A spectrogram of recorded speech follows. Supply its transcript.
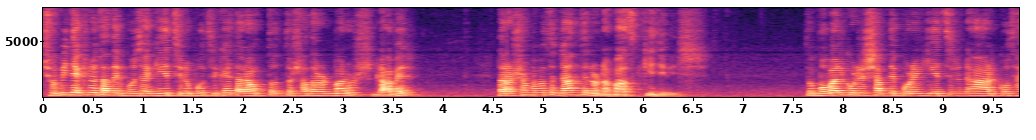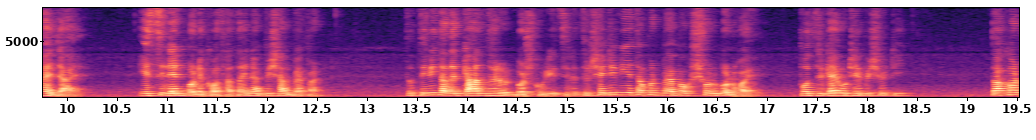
ছবি দেখলেও তাদের বোঝা গিয়েছিল পত্রিকায়, তারা অত্যন্ত সাধারণ মানুষ, গ্রামের। তারা সম্ভবত জানতেনও না মাস্ক কী জিনিস। তো মোবাইল কোর্টের সামনে পড়ে গিয়েছিলেন, আর কোথায় যায়? এসিলেন বলে কথা, তাই না? বিশাল ব্যাপার। তো তিনি তাদের কান ধরে উঠবস করিয়েছিলেন। তো সেটি নিয়ে তখন ব্যাপক শোরগোল হয় পত্রিকায় উঠে বিষয়টি। তখন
